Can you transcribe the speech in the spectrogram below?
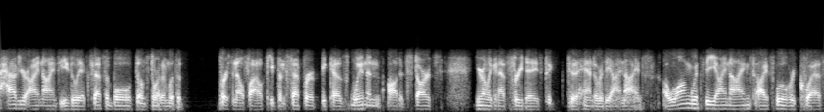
have your I-9s easily accessible. Don't store them with a personnel file. Keep them separate because when an audit starts, you're only going to have three days to, to hand over the I-9s. Along with the I-9s, ICE will request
